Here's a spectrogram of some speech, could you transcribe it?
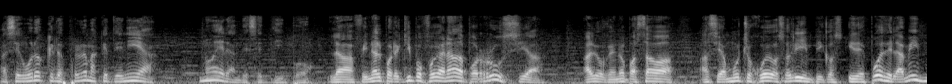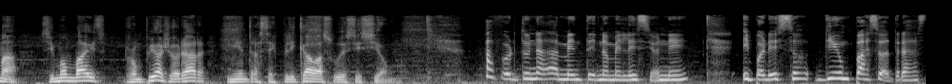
aseguró que los problemas que tenía no eran de ese tipo. La final por equipo fue ganada por Rusia, algo que no pasaba hacia muchos Juegos Olímpicos, y después de la misma, Simone Biles rompió a llorar mientras explicaba su decisión. Afortunadamente no me lesioné y por eso di un paso atrás,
